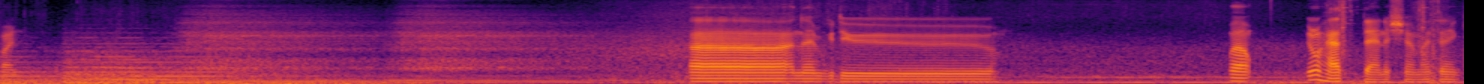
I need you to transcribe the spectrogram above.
fine. Uh, and then we could do. Well, we don't have to banish him. I think.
